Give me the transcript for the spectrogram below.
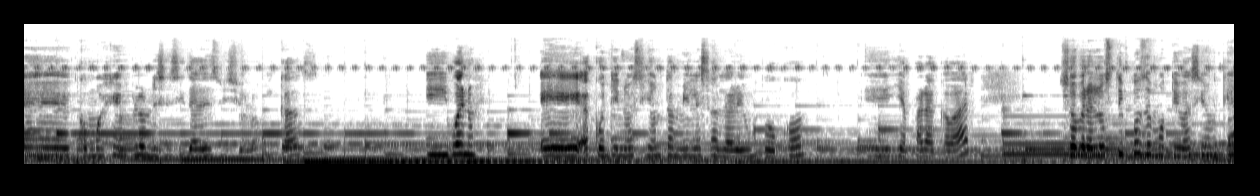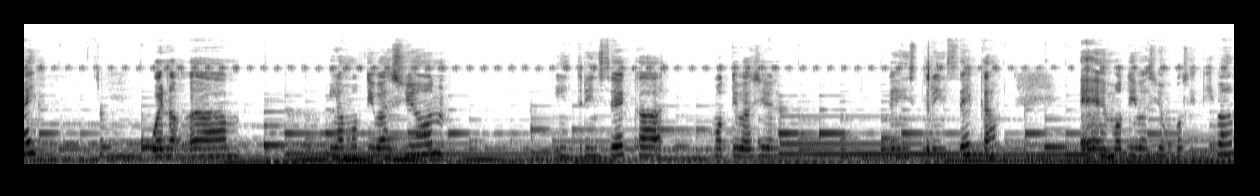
eh, como ejemplo necesidades fisiológicas y bueno, eh, a continuación también les hablaré un poco eh, ya para acabar, sobre los tipos de motivación que hay. Bueno, la motivación intrínseca, motivación extrínseca, Eh, motivación positiva,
